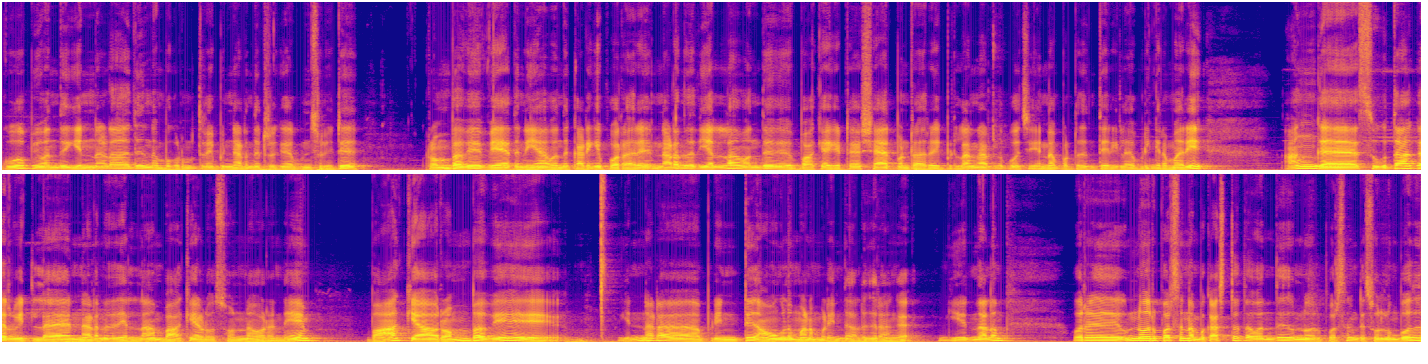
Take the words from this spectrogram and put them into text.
கோபி வந்து என்னடா இது? நம்ம குடும்பத்தில் இப்படி நடந்துகிட்ருக்கு அப்படின்னு சொல்லிட்டு ரொம்பவே வேதனையாக வந்து கடைக்கு போகிறாரு நடந்தது எல்லாம் வந்து பாக்கியா கிட்டே ஷேர் பண்ணுறாரு இப்படிலாம் நடந்து போச்சு. என்ன பண்ணுறதுன்னு தெரியல அப்படிங்கிற மாதிரி. அங்கே சுதாகர் வீட்டில் நடந்தது எல்லாம் பாக்கியாவிடம் சொன்ன உடனே பாக்கியா ரொம்பவே என்னடா அப்படின்ட்டு அவங்களும் மனம் அடைந்து அழுகுறாங்க. இருந்தாலும் ஒரு இன்னொரு பர்சன் நம்ம கஷ்டத்தை வந்து இன்னொரு பர்சன்கிட்ட சொல்லும்போது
